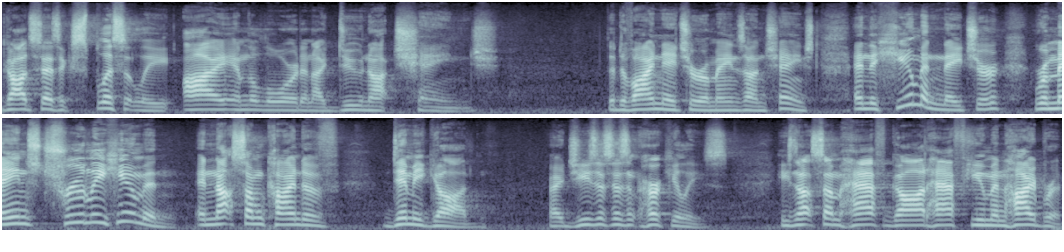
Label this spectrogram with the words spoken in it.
God says explicitly, I am the Lord and I do not change. The divine nature remains unchanged. And the human nature remains truly human and not some kind of demigod. Right? Jesus isn't Hercules. He's not some half God, half human hybrid.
